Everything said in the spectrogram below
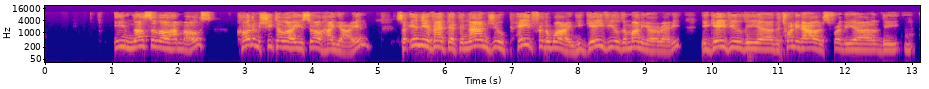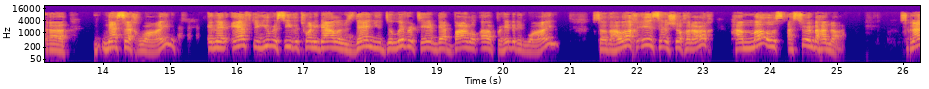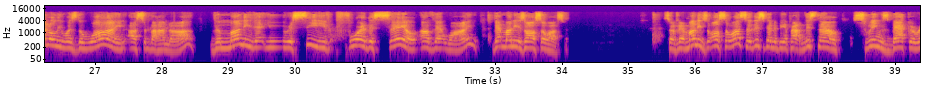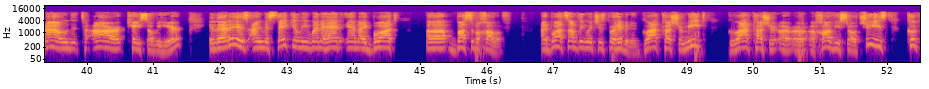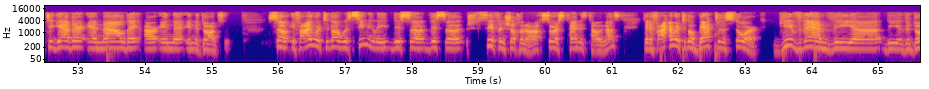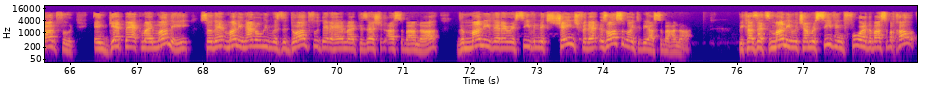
im nasalo hamos, kodem shitalo Yisrael hayayin. So, in the event that the non-Jew paid for the wine, he gave you the money already. He gave you the uh, the twenty dollars for the uh, the uh, nesech wine, and then after you receive the $20, then you deliver to him that bottle of prohibited wine. So the halach is, says Shulchan Aruch, hamos asurim bahana. So not only was the wine asur bahana, the money that you receive for the sale of that wine, that money is also asur. So if that money is also asur, this is going to be a problem. This now swings back around to our case over here, and that is I mistakenly went ahead and I bought uh, I bought something which is prohibited. Glatt kosher meat, glatt kosher or, or, or chalav yisrael cheese cooked together, and now they are in the in the dog food. So if I were to go with seemingly this uh, this uh, sif and shulchan aruch, source ten is telling us that if I were to go back to the store, give them the uh, the the dog food, and get back my money, so that money not only was the dog food that I had in my possession asabana, the money that I receive in exchange for that is also going to be asubahana, because that's money which I'm receiving for the basabachalif.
